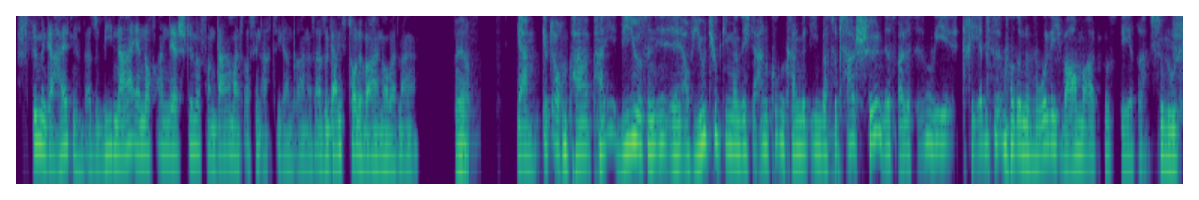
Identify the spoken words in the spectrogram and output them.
Stimme gehalten hat. Also wie nah er noch an der Stimme von damals aus den 80ern dran ist. Also ganz tolle Wahl, Norbert Lange. Ja. Ja, gibt auch ein paar, paar Videos in, in, auf YouTube, die man sich da angucken kann mit ihm, was total schön ist, weil es irgendwie kreiert es immer so eine wohlig warme Atmosphäre. Absolut.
